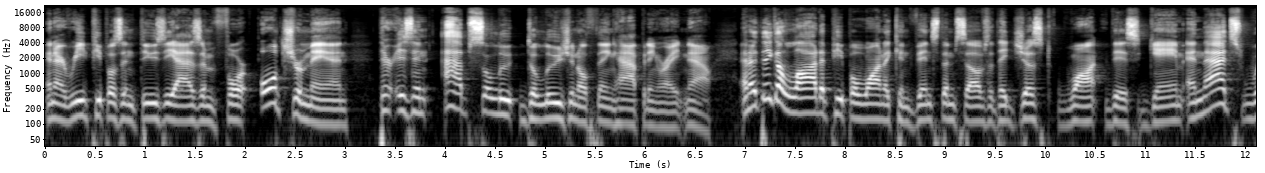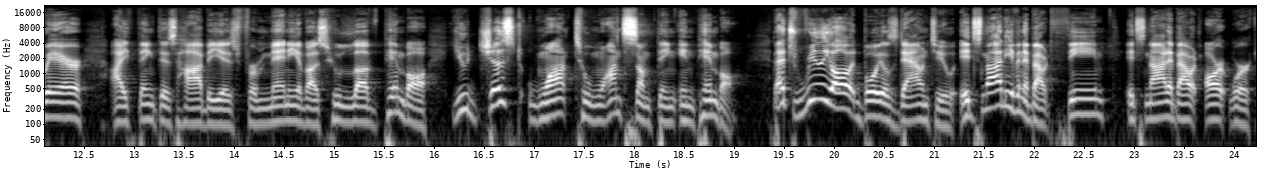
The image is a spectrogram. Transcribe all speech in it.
and I read people's enthusiasm for Ultraman, there is an absolute delusional thing happening right now. And I think a lot of people want to convince themselves that they just want this game. And that's where I think this hobby is for many of us who love pinball. You just want to want something in pinball. That's really all it boils down to. It's not even about theme, it's not about artwork.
